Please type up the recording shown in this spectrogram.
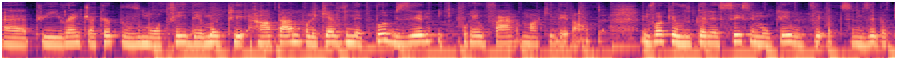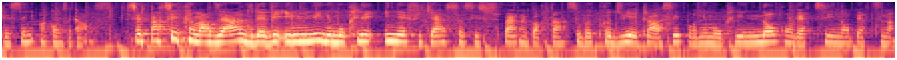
Euh, puis Rank Tracker peut vous montrer des mots-clés rentables pour lesquels vous n'êtes pas visible et qui pourraient vous faire manquer des ventes. Une fois que vous connaissez ces mots-clés, vous pouvez optimiser votre listing en conséquence. Cette partie est primordiale. Vous devez éliminer les mots-clés inefficaces. Ça, c'est super important. Si votre produit est classé pour des mots-clés non convertis, non pertinents,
